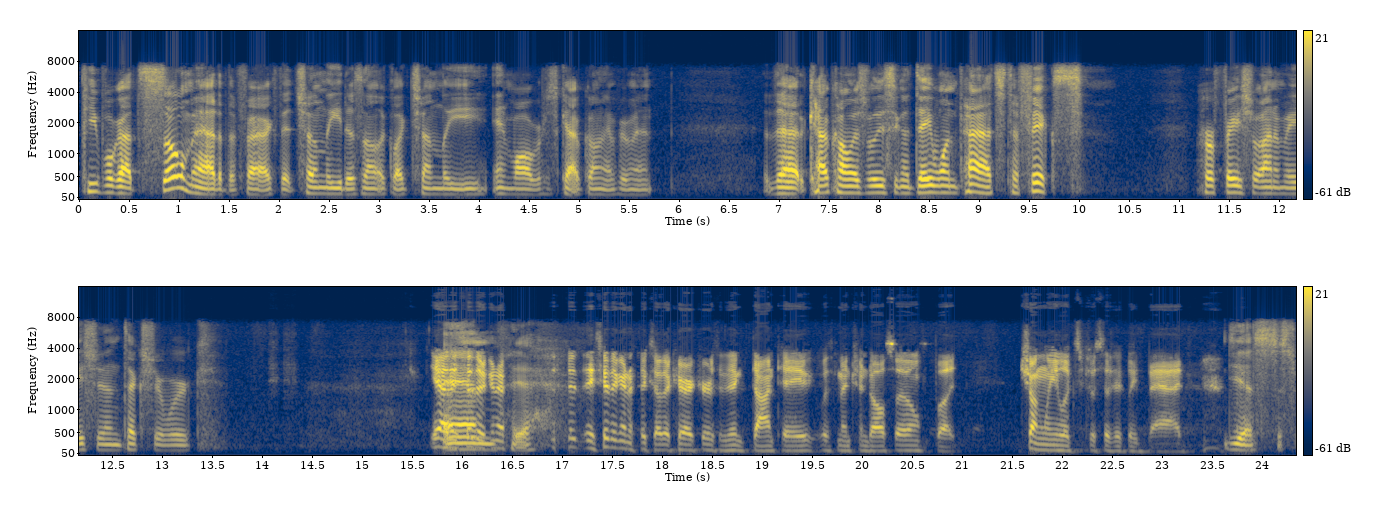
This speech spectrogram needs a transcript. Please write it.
people got so mad at the fact that Chun Li does not look like Chun Li in Marvel vs. Capcom Infinite that Capcom is releasing a day one patch to fix her facial animation and texture work. Yeah, they said they're gonna. yeah. They they're gonna fix other characters. I think Dante was mentioned also, but Chun Li looks specifically bad. Yes, just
